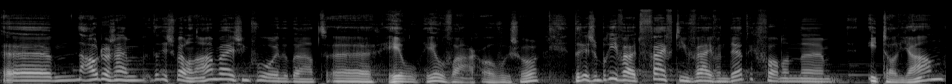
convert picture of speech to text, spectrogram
Ehm, nou, er, zijn, er is wel een aanwijzing voor inderdaad. Uh, heel, heel vaag overigens hoor. Er is een brief uit 1535 van een uh, Italiaan,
